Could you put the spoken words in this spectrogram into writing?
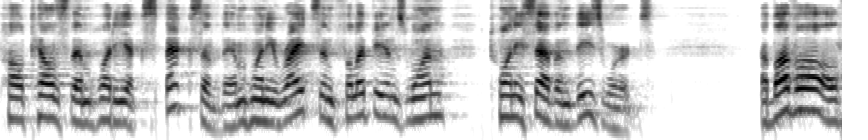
Paul tells them what he expects of them when he writes in Philippians 1 27 these words Above all,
